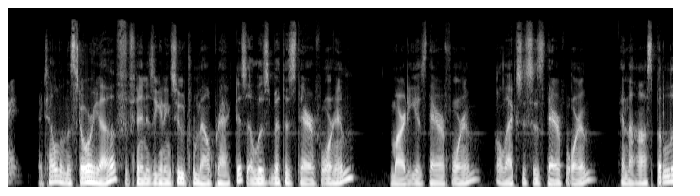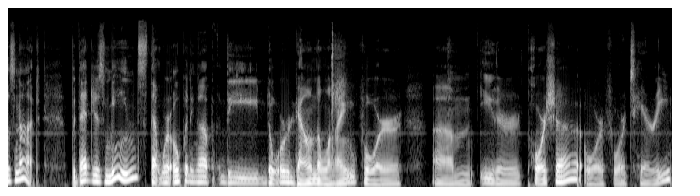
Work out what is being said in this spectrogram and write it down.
Right. They're telling the story of Finn is getting sued for malpractice. Elizabeth is there for him. Marty is there for him. Alexis is there for him. And the hospital is not. But that just means that we're opening up the door down the line for um, either Portia or for Terry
